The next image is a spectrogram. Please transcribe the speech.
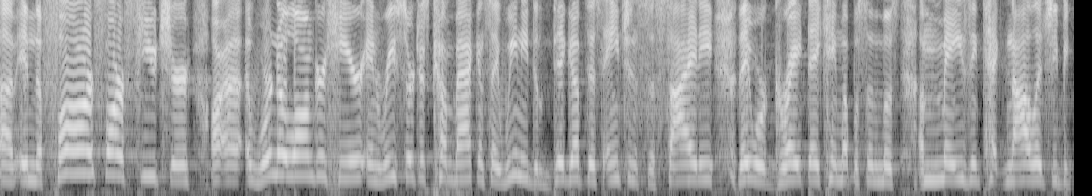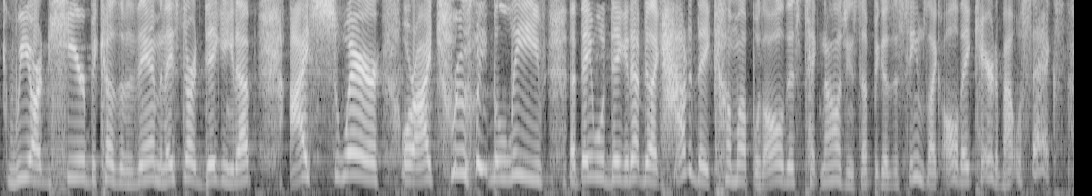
um, in the far, far future, uh, we're no longer here and researchers come back and say, we need to dig up this ancient society. They were great. They came up with some of the most amazing technology. We are here because of them, and they start digging it up. I swear swear or I truly believe that they will dig it up be like, how did they come up with all this technology and stuff? Because it seems like all they cared about was sex.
